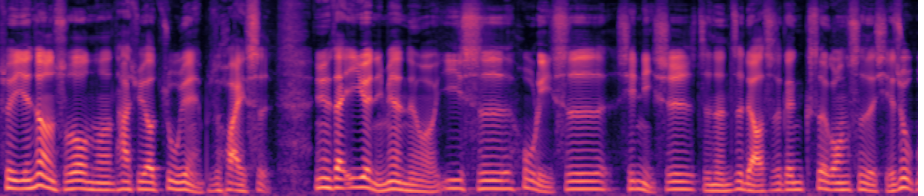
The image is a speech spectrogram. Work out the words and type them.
所以严重的时候呢，他需要住院也不是坏事，因为在医院里面呢有医师、护理师、心理师、职能治疗师跟社工师的协助，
